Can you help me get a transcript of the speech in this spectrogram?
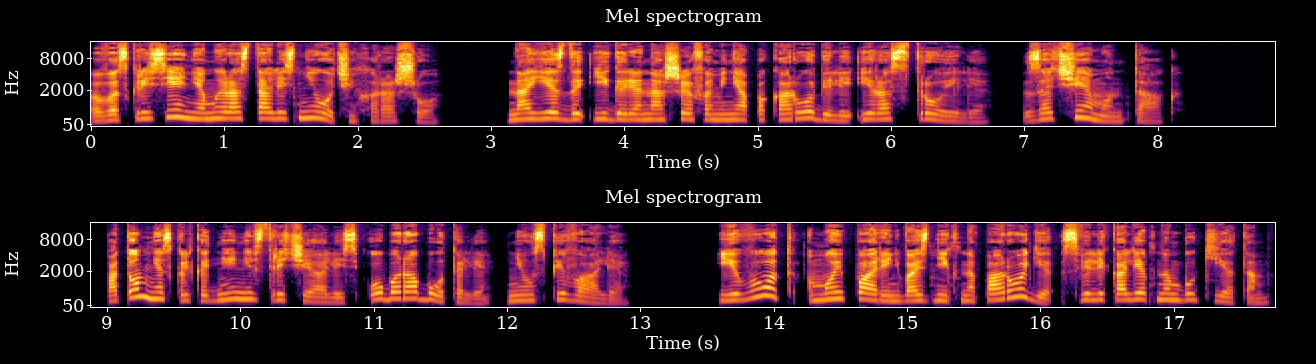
В воскресенье мы расстались не очень хорошо. Наезды Игоря на шефа меня покоробили и расстроили. Зачем он так? Потом несколько дней не встречались, оба работали, не успевали. И вот мой парень возник на пороге с великолепным букетом.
